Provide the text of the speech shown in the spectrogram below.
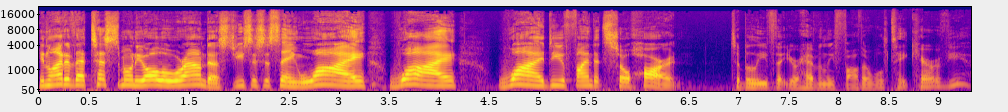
in light of that testimony all around us, Jesus is saying, Why, why, why do you find it so hard to believe that your Heavenly Father will take care of you?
